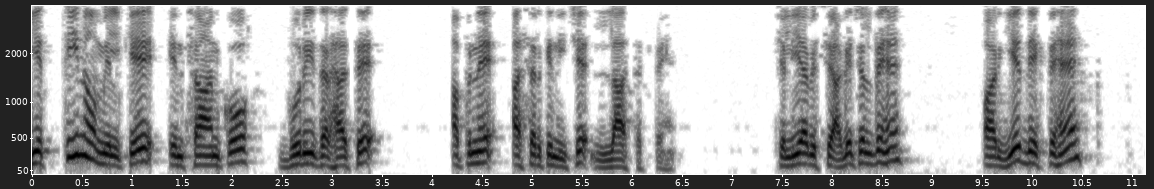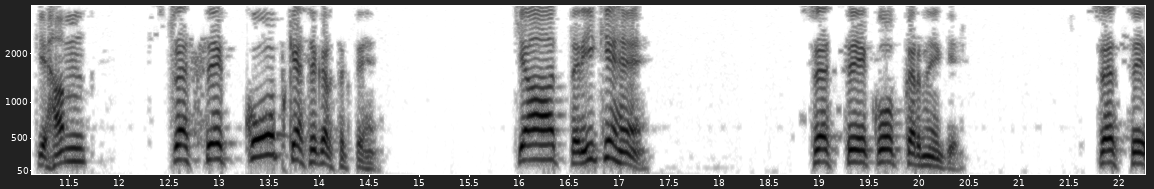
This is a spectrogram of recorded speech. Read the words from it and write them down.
یہ تینوں مل کے انسان کو بری طرح سے اپنے اثر کے نیچے لا سکتے ہیں چلیے اب اس سے آگے چلتے ہیں اور یہ دیکھتے ہیں کہ ہم اسٹریس سے کوپ کیسے کر سکتے ہیں کیا طریقے ہیں اسٹریس سے کوپ کرنے کے اسٹریس سے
